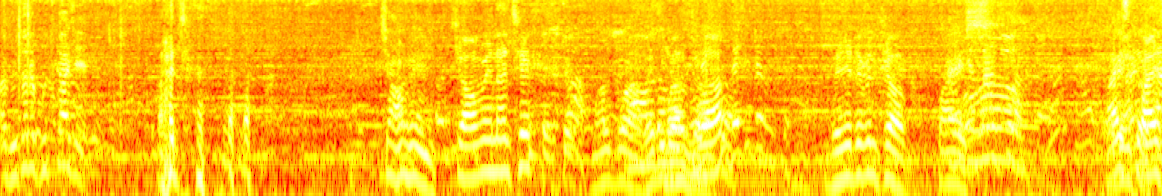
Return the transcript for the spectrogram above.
আর ভিতরে ফুচকা আছে? আচ্ছা। Chow mein. চাউমিন আছে। মালপোয়া মালপোয়া ভেজিটেবল চপ। পায়েস। পায়েস পায়েস।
